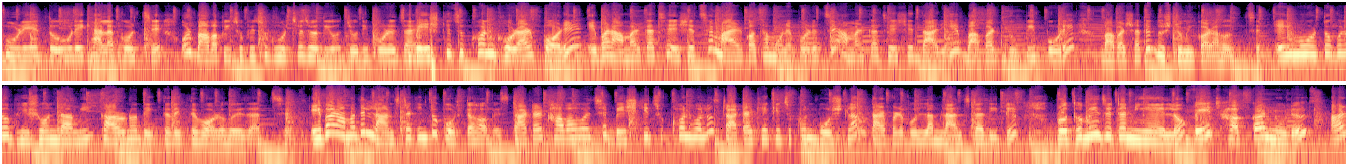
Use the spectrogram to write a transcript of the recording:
ঘুরে দৌড়ে খেলা করছে। ওর বাবা পিছু পিছু ঘুরছে যদিও, যদি পড়ে যায়। বেশ কিছুক্ষণ ঘোরার পরে এবার আমার কাছে এসেছে, মায়ের কথা মনে পড়েছে, আমার কাছে এসে দাঁড়িয়ে বাবার টুপি পরে বাবার সাথে দুষ্টুমি করা হচ্ছে। এই মুহূর্তগুলো ভীষণ দামি, কারণও দেখতে দেখতে বড় হয়ে যাচ্ছে। এবার আমাদের লাঞ্চটা কিন্তু করতে হবে। স্টার্টার খাওয়া হয়েছে, বেশ কিছুক্ষণ হলো, স্টার্টার খেয়ে কিছুক্ষণ বসলাম, তারপরে বললাম লাঞ্চটা দিতে। প্রথমেই যেটা নিয়ে এলো ভেজ হাক্কা নুডলস আর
